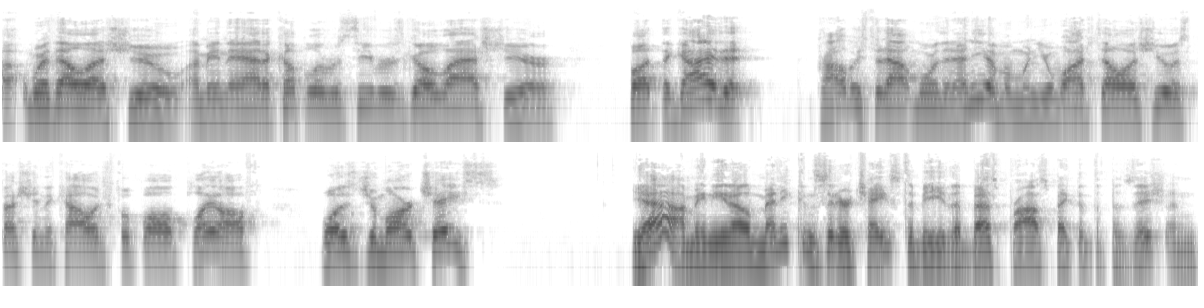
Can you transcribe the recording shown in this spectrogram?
uh, with LSU. I mean, they had a couple of receivers go last year, but the guy that probably stood out more than any of them when you watched LSU, especially in the college football playoff, was Ja'Marr Chase. Yeah, I mean, you know, many consider Chase to be the best prospect at the position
